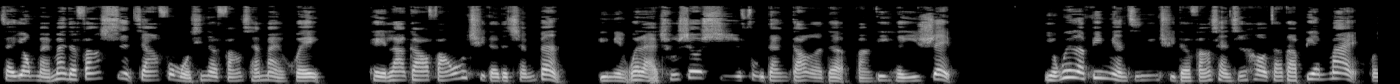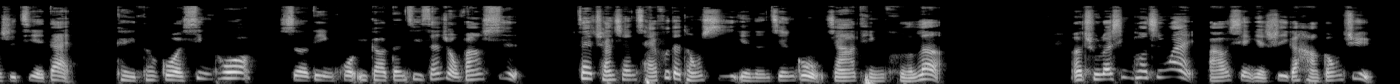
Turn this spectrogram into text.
再用买卖的方式将父母亲的房产买回，可以拉高房屋取得的成本。避免未来出售时负担高额的房地合一税，也为了避免子女取得房产之后遭到变卖或是借贷，可以透过信托、设定或预告登记三种方式，在传承财富的同时，也能兼顾家庭和乐。而除了信托之外，保险也是一个好工具。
